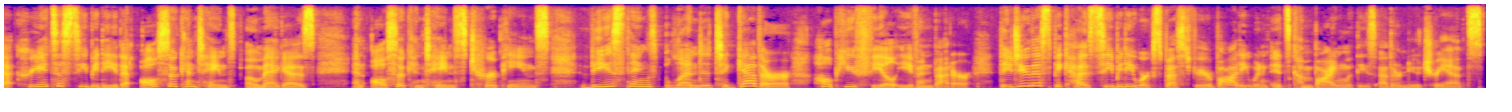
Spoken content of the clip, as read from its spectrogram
that creates a CBD that also contains omegas and also contains terpenes. These things blended together help you feel even better. They do this because CBD works best for your body when it's combined with these other nutrients.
